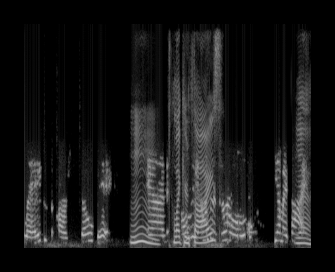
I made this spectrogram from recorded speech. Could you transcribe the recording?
legs are so big, Mm. and Like your thighs? girls, yeah, my thighs. Yeah.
